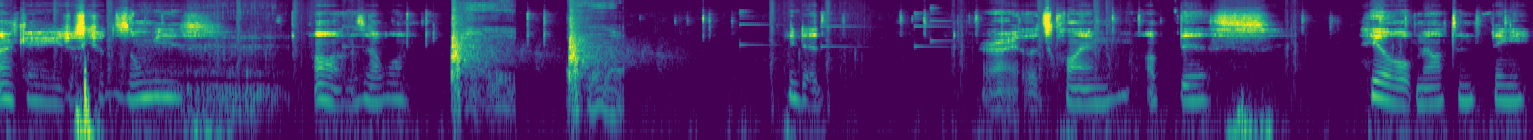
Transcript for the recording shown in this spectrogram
Okay, you just killed zombies. Oh, there's that one. He did. Alright, let's climb up this hill mountain thingy.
